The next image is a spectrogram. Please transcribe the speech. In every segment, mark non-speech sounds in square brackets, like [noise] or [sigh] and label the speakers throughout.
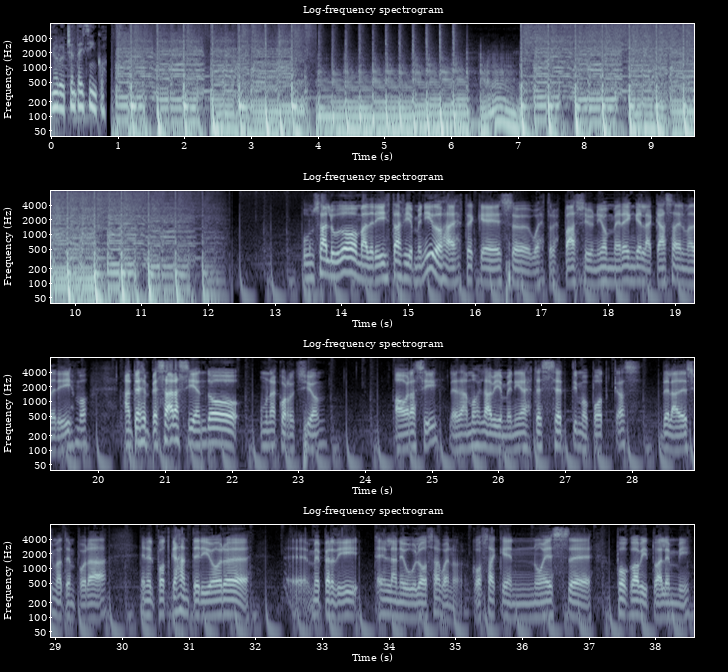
Speaker 1: 985.
Speaker 2: Un saludo madridistas, bienvenidos a este que es uh, vuestro espacio Unión Merengue, la casa del madridismo. Antes de empezar haciendo una corrección, ahora sí, les damos la bienvenida a este séptimo podcast de la décima temporada. En el podcast anterior eh, eh, me perdí en la nebulosa, bueno, cosa que no es eh, poco habitual en mí,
